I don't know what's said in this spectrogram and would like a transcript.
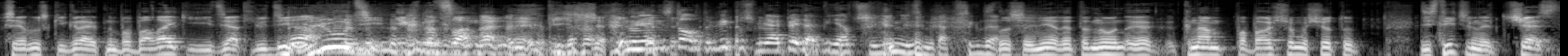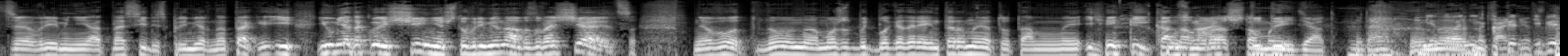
Все русские играют на бабалайке и едят людей. Да. Люди, их национальная пища. Ну, я не стал это говорить, потому что меня опять обвинят в шовинизме, как всегда. Слушай, нет, это, ну, э, к нам, по большому счету, действительно, часть э, времени относились примерно так. И, и у меня такое ощущение, что времена возвращаются. Вот, ну, может быть, благодаря интернету там и, и каналу Узнают, что мы едят. Да. Нет, ну, они теперь, теперь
